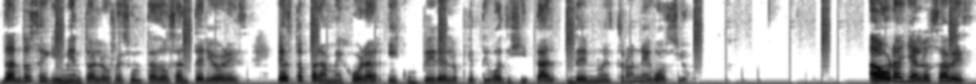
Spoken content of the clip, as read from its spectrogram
dando seguimiento a los resultados anteriores, esto para mejorar y cumplir el objetivo digital de nuestro negocio. Ahora ya lo sabes,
